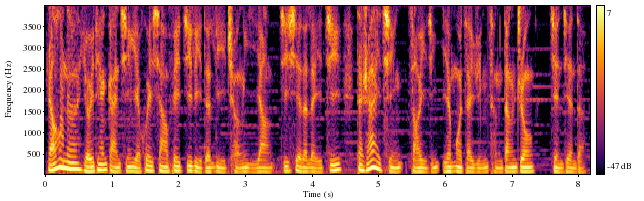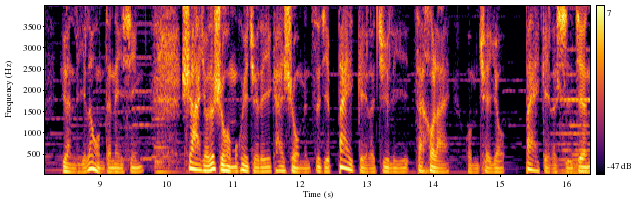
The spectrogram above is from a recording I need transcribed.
然后呢，有一天感情也会像飞机里的里程一样机械的累积，但是爱情早已经淹没在云层当中，渐渐的远离了我们的内心。是啊，有的时候我们会觉得一开始我们自己败给了距离，再后来我们却又。败给了时间。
